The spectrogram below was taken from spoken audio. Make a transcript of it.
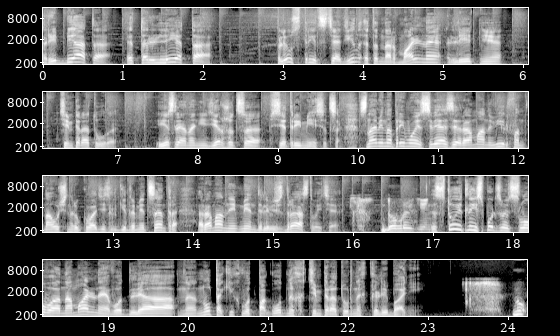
Ребята, это лето. Плюс 31 – это нормальная летняя температура. Если она не держится все три месяца. С нами на прямой связи Роман Вильфанд, научный руководитель гидромедцентра. Роман Менделевич, здравствуйте. Добрый день. Стоит ли использовать слово «аномальное» вот для ну, таких вот погодных температурных колебаний? Ну,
